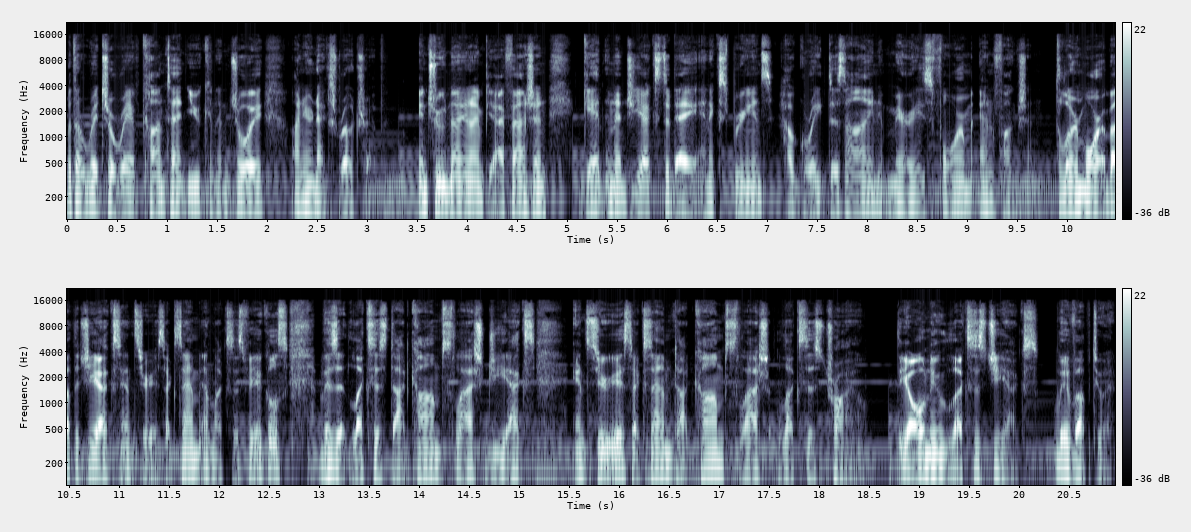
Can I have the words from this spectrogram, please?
with a rich array of content you can enjoy on your next road trip. In true 99PI fashion, get in a GX today and experience how great design marries form and function. To learn more about the GX and SiriusXM and Lexus vehicles, visit lexus.com slash GX and SiriusXM.com slash Lexus Trial. The all-new Lexus GX. Live up to it.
